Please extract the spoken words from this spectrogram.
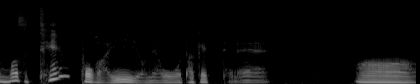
まずテンポがいいよね大竹ってね。うん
